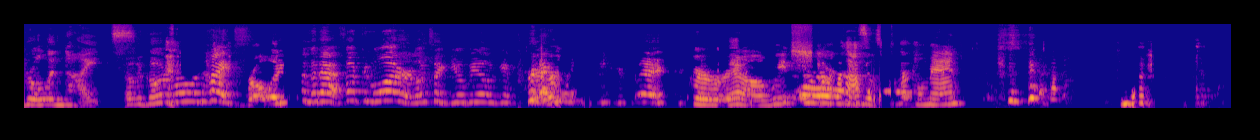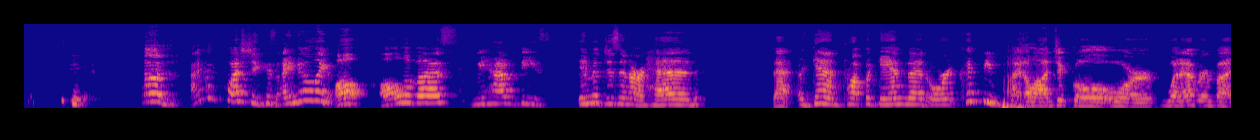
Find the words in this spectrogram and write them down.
Rowland Heights. So to go to Rowland Heights, drink some of that fucking water. It looks like you'll be able to get pregnant. for real. We Oh, our my class is purple, man. Um, I have a question because I know like all all of us we have these images in our head that again propaganda or it could be biological or whatever, but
